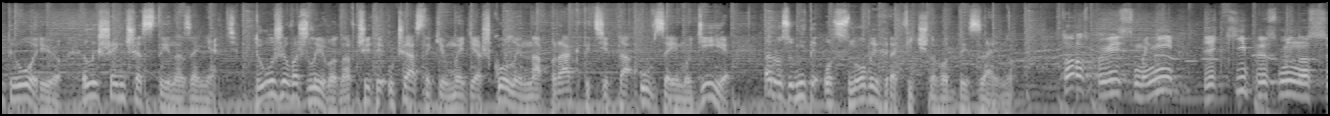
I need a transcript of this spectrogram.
теорію лише частина занять. Дуже важливо навчити учасників медіашколи на практиці та у взаємодії розуміти основи графічного дизайну. Хто розповість мені, які плюс-мінус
